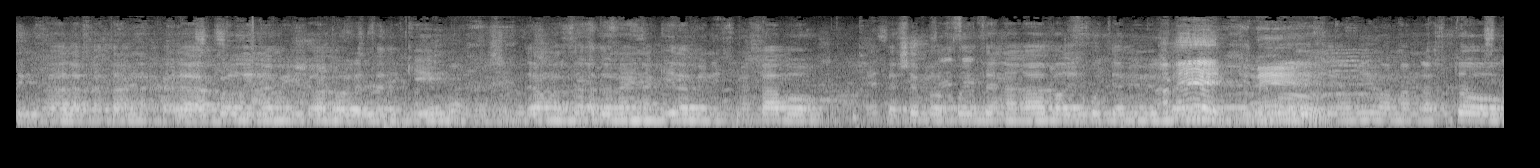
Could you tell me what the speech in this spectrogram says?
שמחה על החתן, הכלה, כל רינה בישועה בעולי צדיקים, זהו מסע אדוני נגילה ונשמחה בו, שהשם ברוך הוא ייתן הרב אריכות ימים ושנים, אמן, ימים הממלכתו, הוא,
